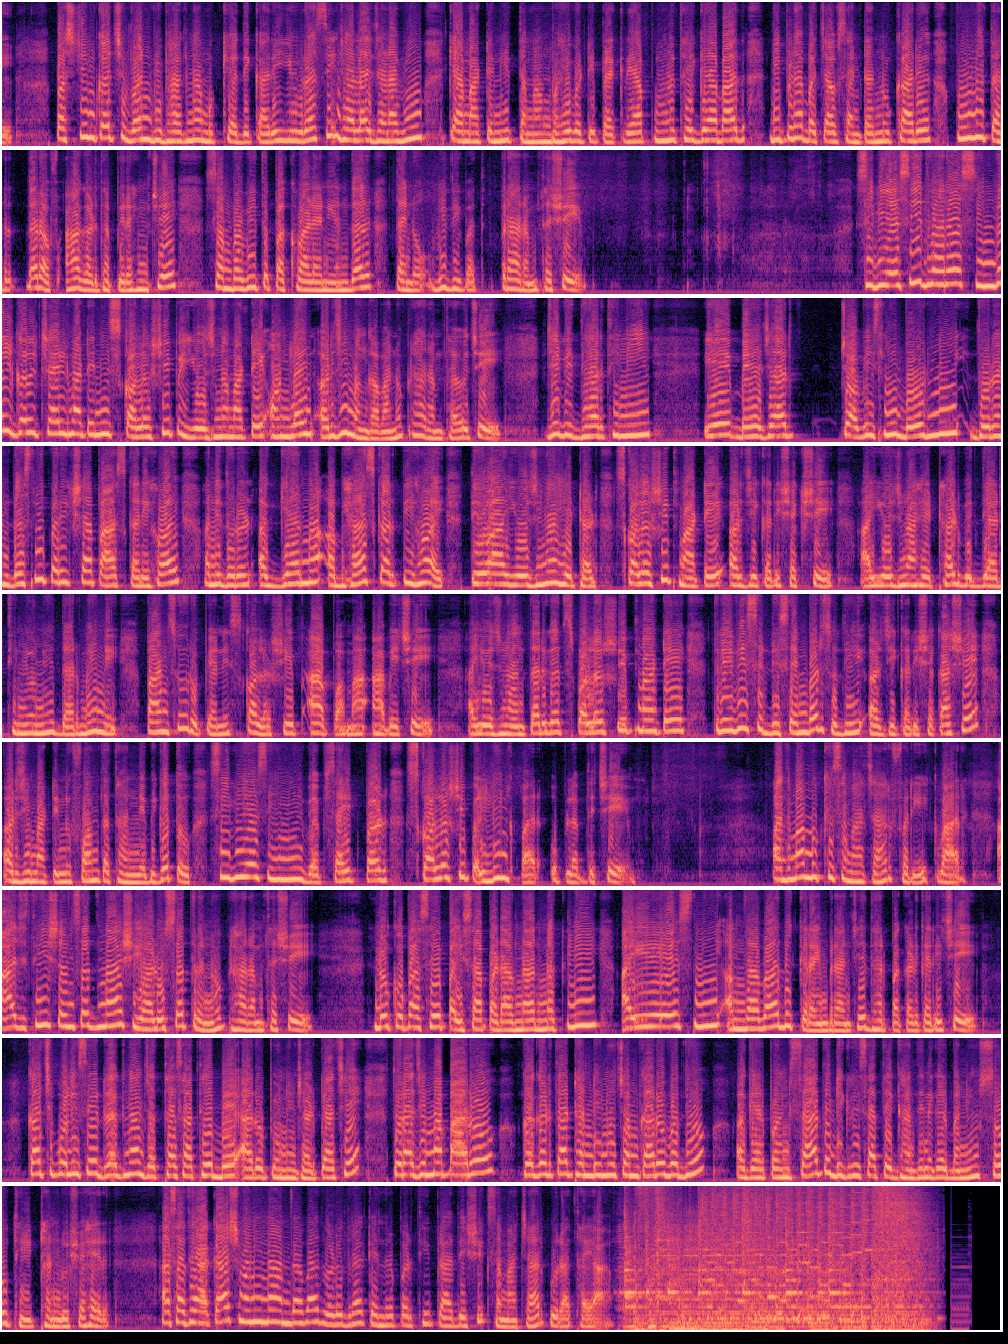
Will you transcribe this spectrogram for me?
પશ્ચિમ કચ્છ વન વિભાગના મુખ્ય અધિકારી યુવરાજસિંહ ઝાલાએ જણાવ્યું કે આ માટેની તમામ વહીવટી પ્રક્રિયા પૂર્ણ થઈ ગયા બાદ દીપડા બચાવ સેન્ટરનું કાર્ય પૂર્ણ તરફ આગળ ધપી રહ્યું છે. સંભવિત પખવાડિયાની અંદર તેનો વિધિવત પ્રારંભ થશે. સીબીએસઈ દ્વારા સિંગલ ગર્લ ચાઇલ્ડ માટેની સ્કોલરશીપ યોજના માટે ઓનલાઈન અરજી મંગાવવાનો પ્રારંભ થયો છે. જે વિદ્યાર્થીની એ બે હજાર ચોવીસની બોર્ડની ધોરણ દસની પરીક્ષા પાસ કરી હોય અને ધોરણ અગિયારમાં અભ્યાસ કરતી હોય, તેઓ આ યોજના હેઠળ સ્કોલરશીપ માટે અરજી કરી શકશે. આ યોજના હેઠળ વિદ્યાર્થીનીઓને દર મહિને પાંચસો રૂપિયાની સ્કોલરશીપ આપવામાં આવે છે. આ યોજના અંતર્ગત સ્કોલરશીપ માટે ત્રેવીસ ડિસેમ્બર સુધી અરજી કરી શકાશે. અરજી માટેનું ફોર્મ તથા અન્ય વિગતો સીબીએસઈની વેબસાઇટ પર સ્કોલરશીપ લિંક પર ઉપલબ્ધ છે. અંતમાં મુખ્ય સમાચાર ફરી એકવાર. આજથી સંસદના શિયાળુ સત્રનો પ્રારંભ થશે. લોકો પાસે પૈસા પડાવનાર નકલી આઈએએસની અમદાવાદ ક્રાઇમ બ્રાન્ચે ધરપકડ કરી છે. કચ્છ પોલીસે ડ્રગના જથ્થા સાથે બે આરોપીઓને ઝડપ્યા છે. તો રાજ્યમાં પારો ગગડતા ઠંડીનો ચમકારો વધ્યો. અગિયાર પોઈન્ટ સાત ડિગ્રી સાથે ગાંધીનગર બન્યું સૌથી ઠંડુ શહેર. આ સાથે આકાશવાણીના અમદાવાદ વડોદરા કેન્દ્ર પરથી પ્રાદેશિક સમાચાર પૂરા થયા. Thank you.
